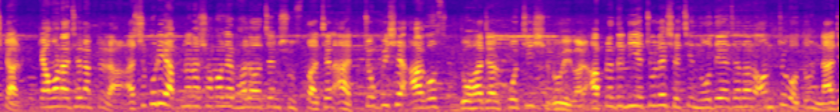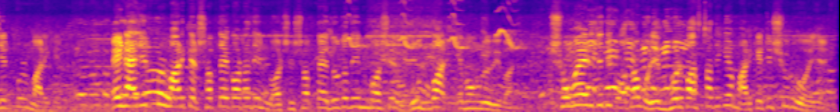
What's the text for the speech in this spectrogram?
নমস্কার, কেমন আছেন আপনারা? আশা করি আপনারা সকলে ভালো আছেন, সুস্থ আছেন। আর চব্বিশে আগস্ট দু হাজার পঁচিশ রবিবার আপনাদের নিয়ে চলে এসেছি নদিয়া জেলার অন্তর্গত নাজিরপুর মার্কেট। এই নাজিরপুর মার্কেট সপ্তাহে কটা দিন বসে? সপ্তাহে দুটো দিন বসে, বুধবার এবং রবিবার। সময়ের যদি কথা বলি, ভোর পাঁচটা থেকে মার্কেটে শুরু হয়ে যায়।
